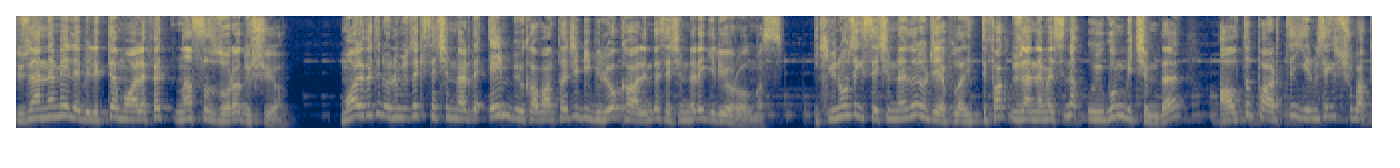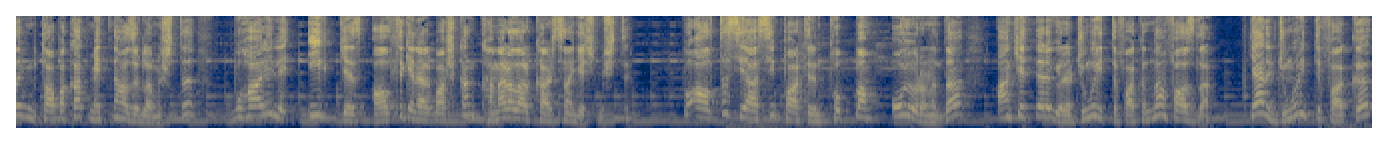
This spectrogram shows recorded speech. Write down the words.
Düzenleme ile birlikte muhalefet nasıl zora düşüyor? Muhalefetin önümüzdeki seçimlerde en büyük avantajı bir blok halinde seçimlere giriyor olması. 2018 seçimlerinden önce yapılan ittifak düzenlemesine uygun biçimde 6 parti 28 Şubat'ta bir mutabakat metni hazırlamıştı. Bu haliyle ilk kez 6 genel başkan kameralar karşısına geçmişti. Bu 6 siyasi partinin toplam oy oranı da anketlere göre Cumhur İttifakı'ndan fazla. Yani Cumhur İttifakı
